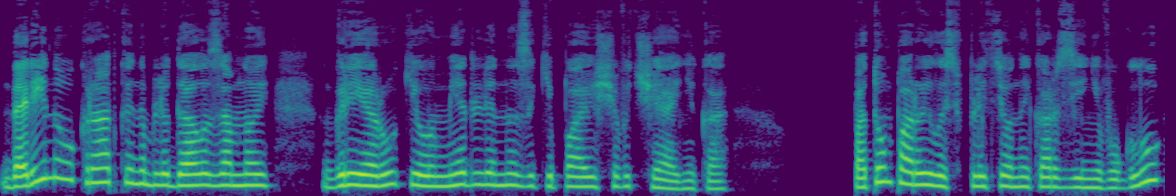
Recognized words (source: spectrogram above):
Дарина украдкой наблюдала за мной, грея руки у медленно закипающего чайника. Потом порылась в плетеной корзине в углу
